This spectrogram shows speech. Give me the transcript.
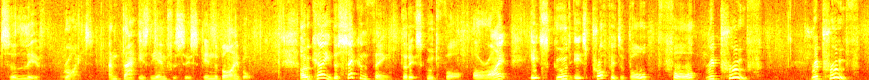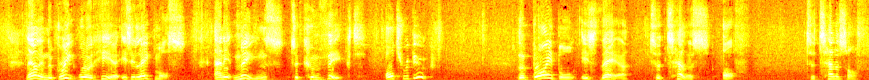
to live right. And that is the emphasis in the Bible. Okay, the second thing that it's good for, alright, it's good, it's profitable for reproof. Reproof. Now in the Greek word here is elegmos, and it means to convict or to rebuke. The Bible is there to tell us off. To tell us off.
